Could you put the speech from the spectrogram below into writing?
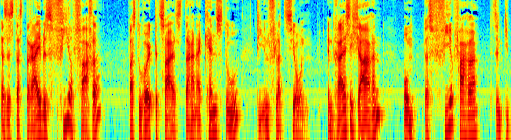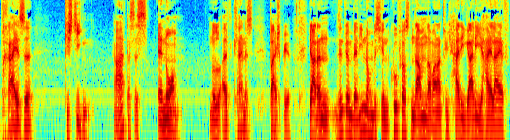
Das ist das drei- bis vierfache, was du heute bezahlst. Daran erkennst du die Inflation. In 30 Jahren um das Vierfache sind die Preise gestiegen. Ja, das ist enorm. Nur so als kleines Beispiel. Ja, dann sind wir in Berlin noch ein bisschen Kurfürstendamm. Da war natürlich Heidi Galli, Highlife.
